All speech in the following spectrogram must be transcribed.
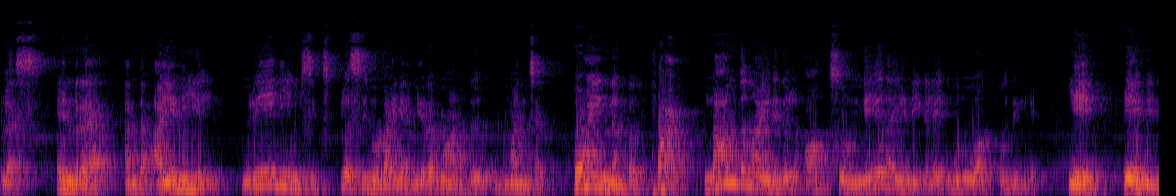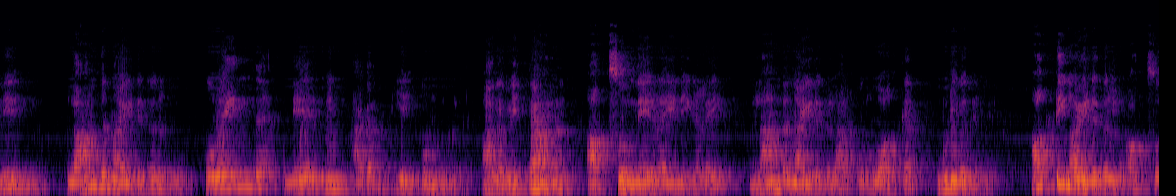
பிளஸ் என்ற அந்த அயனியில் யுரேனியம் சிக்ஸ் பிளஸினுடைய நிறமானது மஞ்சள். பாயிண்ட் நம்பர் ஃபைவ் லாந்தனாய்டுகள் ஆக்சோ நேர் அயனிகளை உருவாக்குவதில்லை. ஏன்? ஏனெனில் லாந்தனாய்டுகள் குறைந்த நேர்மின் அடர்த்தியை கொண்டுள்ளது ஆகவே தான் ஆக்சோ நேர் அயனிகளை லாண்டனாய்டுகளால் உருவாக்க முடிவதில்லை. ஆக்டினாய்டுகள் ஆக்சோ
